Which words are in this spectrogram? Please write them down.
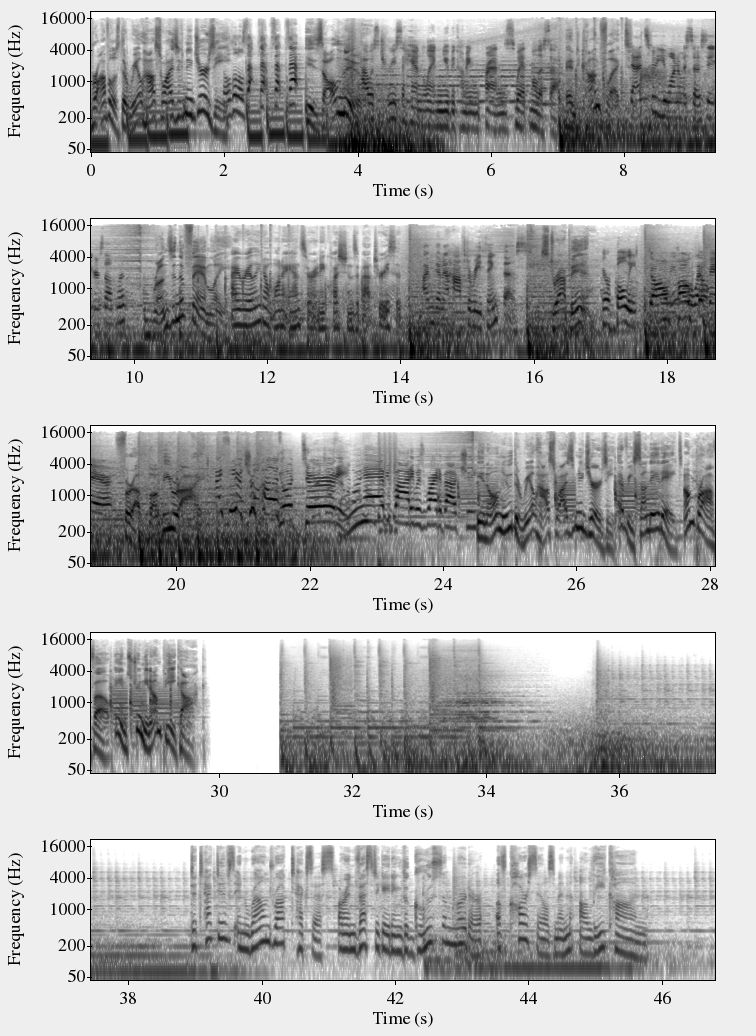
Bravo's The Real Housewives of New Jersey A little zap, zap, zap, zap. is all new. How is Teresa handling you becoming friends with Melissa? And conflict That's who you want to associate yourself with? runs in the family. I really don't want to answer any questions about Teresa. I'm gonna have to rethink this. Strap in You're a bully. Don't poke the bear. for a bumpy ride. I see your true colors. You're dirty. Everybody was right about you. In all new The Real Housewives of New Jersey, every Sunday at 8 on Bravo and streaming on Peacock. Detectives in Round Rock, Texas are investigating the gruesome murder of car salesman Ali Khan.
